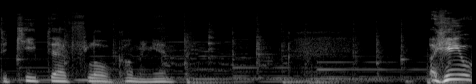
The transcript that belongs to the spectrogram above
to keep that flow coming in. He,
